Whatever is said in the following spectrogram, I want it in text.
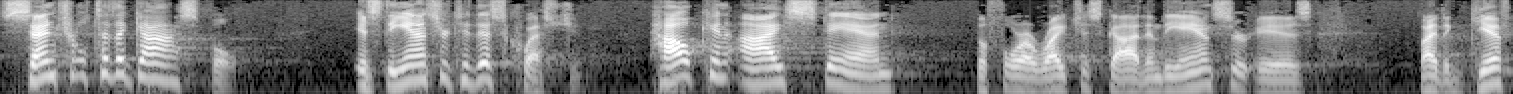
central to the gospel is the answer to this question How can I stand before a righteous God? And the answer is by the gift,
